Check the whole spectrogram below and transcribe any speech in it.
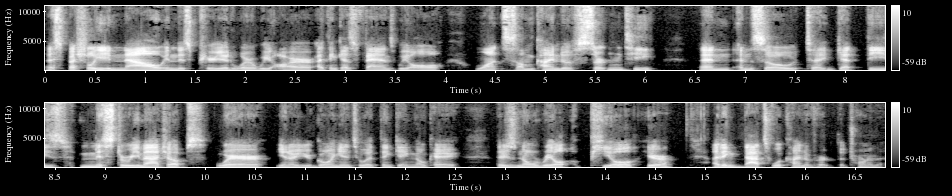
especially now in this period where we are, I think as fans, we all want some kind of certainty and and so to get these mystery matchups where you know you're going into it thinking okay there's no real appeal here i think that's what kind of hurt the tournament.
